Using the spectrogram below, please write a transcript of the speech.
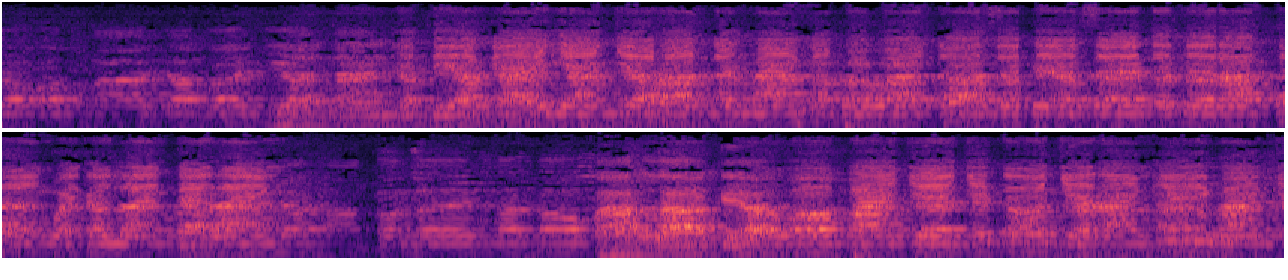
យោអស្មាចវេញ្ញាណយតិកាយាញយហន្តមង្គភវតសតិសេតនិរថងវកលង្ករងតលេនកកោបា លកិវបច្ចេចិកោចរង្អេវញ្ច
